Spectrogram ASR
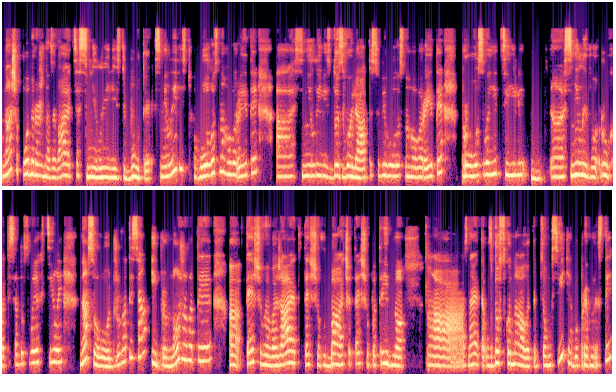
наша подорож називається сміливість бути, сміливість голосно говорити, сміливість дозволяти собі голосно говорити про свої цілі, сміливо рухатися до своїх цілей, насолоджуватися і примножувати те, що ви вважаєте, те, що ви бачите, що потрібно знаєте, вдосконалити в цьому світі або привнести,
